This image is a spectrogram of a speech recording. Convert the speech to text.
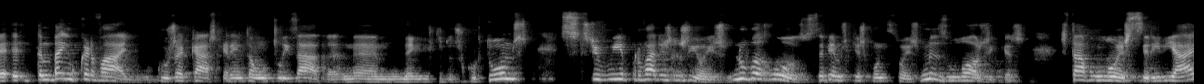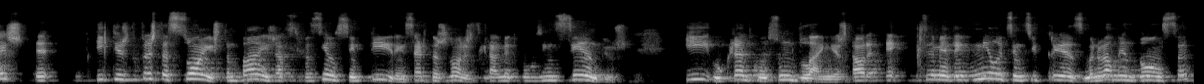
Uh, também o carvalho, cuja casca era então utilizada na, na, indústria dos cortumes, se distribuía por várias regiões. No Barroso, sabemos que as condições mesológicas estavam longe de ser ideais e que as devastações também já se faziam sentir em certas zonas, designadamente com os incêndios e o grande consumo de lenhas. Ora, é, precisamente em 1813, Manuel Mendonça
